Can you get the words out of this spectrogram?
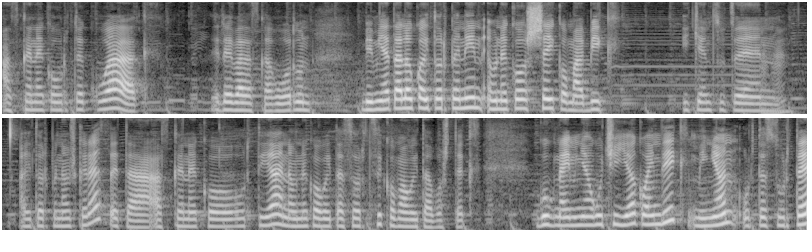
azkeneko urtekoak ere badazkagu. Orduan, 2000 eta lauko aitorpenin euneko 6,bik ikentzuten aitorpen euskeraz, eta azkeneko urtia euneko hogeita zortzi, koma hogeita bostek. Guk nahi minio gutxi jok, oaindik, minon urtez urte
